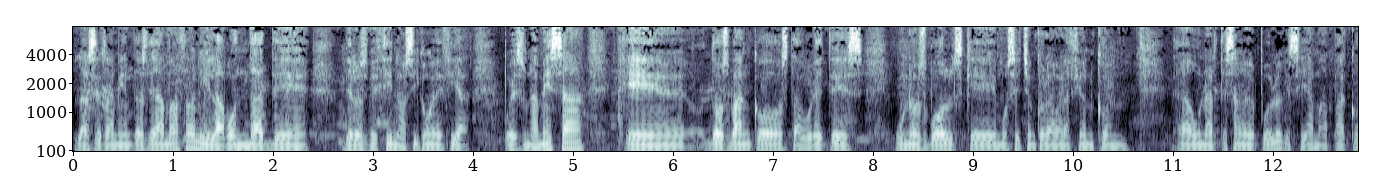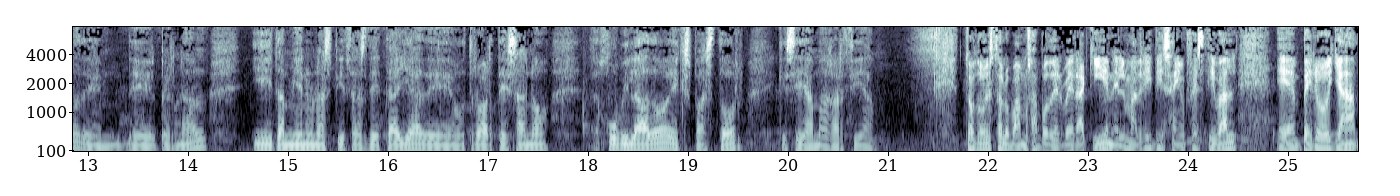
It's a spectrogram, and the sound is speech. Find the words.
las herramientas de Amazon y la bondad de, de los vecinos. Y como decía, pues una mesa, eh, dos bancos, taburetes, unos bols que hemos hecho en colaboración con uh, un artesano del pueblo que se llama Paco del de, Pernal y también unas piezas de talla de otro artesano jubilado, ex pastor, que se llama García. Todo esto lo vamos a poder ver aquí en el Madrid Design Festival, eh, pero ya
